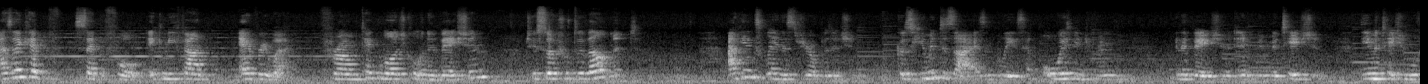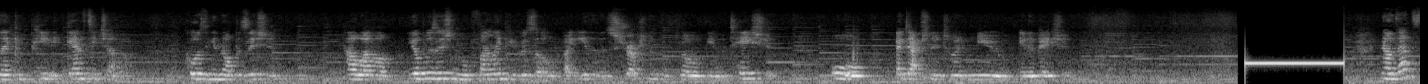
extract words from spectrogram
as I kept said before, it can be found everywhere, from technological innovation to social development. I can explain this to opposition, because human desires and beliefs have always been driven innovation and imitation. The imitation will then compete against each other, causing an opposition. However, the opposition will finally be resolved by either the destruction of the flow of the imitation or adaptation into a new innovation. Now that's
